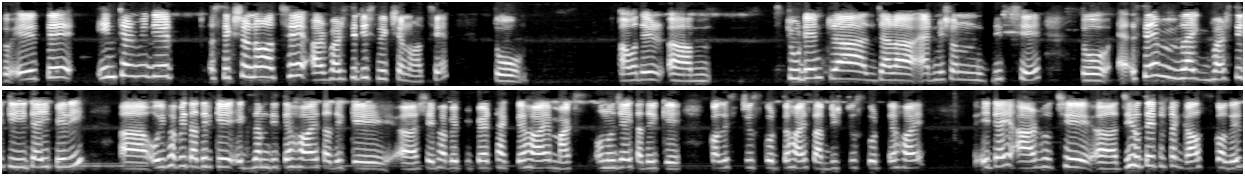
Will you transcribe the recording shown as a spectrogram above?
তো এতে ইন্টারমিডিয়েট সেকশনও আছে, আর ভার্সিটি সেকশনও আছে। তো আমাদের স্টুডেন্টরা যারা অ্যাডমিশন দিচ্ছে, তো সেম লাইক ভার্সিটি টাইপেরই ওইভাবে তাদেরকে এক্সাম দিতে হয়, তাদেরকে সেভাবে প্রিপেয়ার থাকতে হয়। মার্কস অনুযায়ী তাদেরকে কলেজ চুজ করতে হয় সাবজেক্ট চুজ করতে হয়। এটাই, আর হচ্ছে যেহেতু এটা একটা গার্লস কলেজ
